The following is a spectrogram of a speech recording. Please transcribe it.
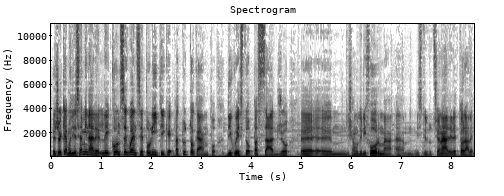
e cerchiamo di esaminare le conseguenze politiche a tutto campo di questo passaggio eh, ehm, diciamo di riforma eh, istituzionale, elettorale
